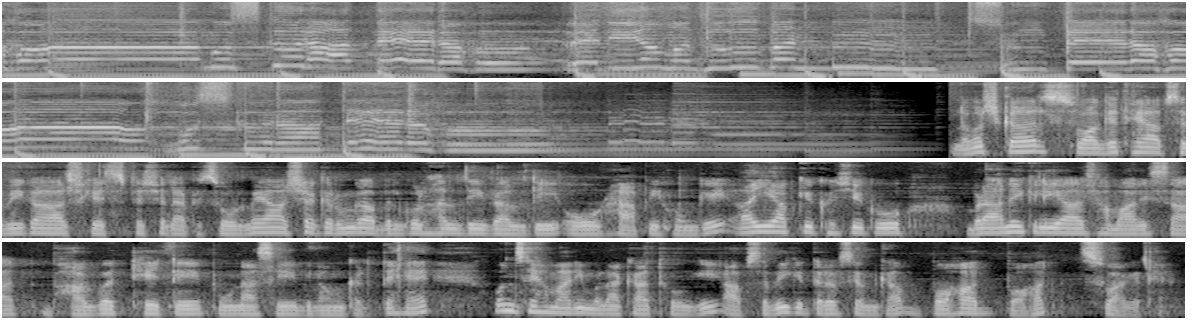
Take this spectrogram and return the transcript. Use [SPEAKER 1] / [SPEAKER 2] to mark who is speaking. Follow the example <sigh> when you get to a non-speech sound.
[SPEAKER 1] रहो, मुस्कुराते रहो, रेडियो मधुबन सुनते रहो, मुस्कुराते रहो।
[SPEAKER 2] नमस्कार, स्वागत है आप सभी का आज के स्पेशल एपिसोड में। आशा करूँगा बिल्कुल हेल्दी वेल्दी और हैप्पी होंगे। आइए आपकी खुशी को बढ़ाने के लिए आज हमारे साथ भागवत ठेटे पूना से बिलोंग करते हैं। उनसे हमारी मुलाकात होगी। आप सभी की तरफ़ से उनका बहुत बहुत स्वागत है।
